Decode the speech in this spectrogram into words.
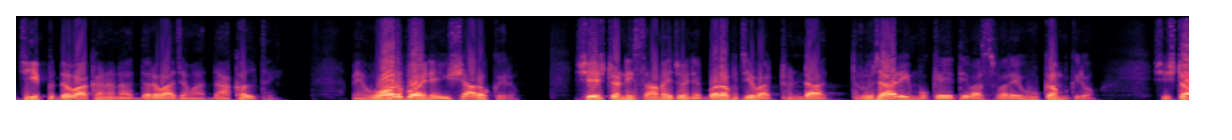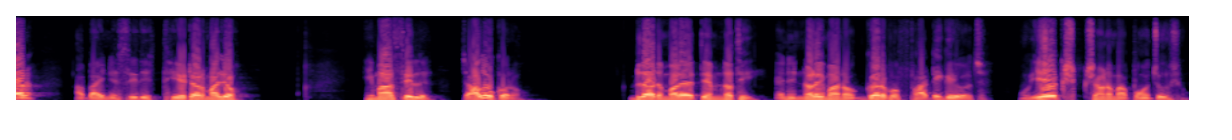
jeep દવાખાનાના દરવાજામાં દાખલ થઈ. મેં વોર્ડ બોયને ઈશારો કર્યો. સિસ્ટરની સામે જોઈને બરફ જેવા ઠંડા ધ્રુજારી મૂકે તેવા સ્વરે હુકમ કર્યો. સિસ્ટર, આ બાઈને સીધી થિયેટરમાં લ્યો. હિમાસિલ ચાલુ કરો. બ્લડ મળે તેમ નથી. એની નળીમાંનો ગર્ભ ફાટી ગયો છે. હું એક ક્ષણમાં પહોંચું છું.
